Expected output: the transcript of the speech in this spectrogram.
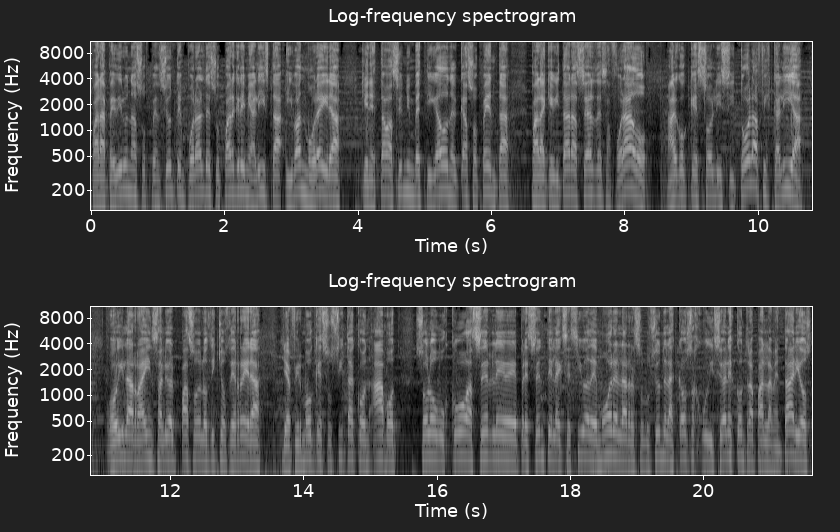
para pedir una suspensión temporal de su par gremialista Iván Moreira, quien estaba siendo investigado en el caso Penta, para que evitara ser desaforado, algo que solicitó la fiscalía. Hoy Larraín salió al paso de los dichos de Herrera y afirmó que su cita con Abbott solo buscó hacerle presente la excesiva demora en la resolución de las causas judiciales contra parlamentarios,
